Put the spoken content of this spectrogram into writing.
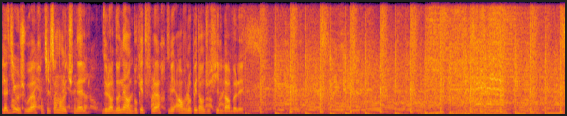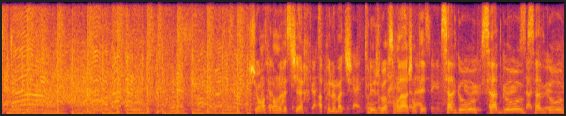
Il a dit aux joueurs, quand ils sont dans le tunnel, de leur donner un bouquet de fleurs, mais enveloppé dans du fil barbelé. Je rentre dans le vestiaire après le match. Tous les joueurs sont là à chanter Sadhguru, Sadhguru, Sadhguru.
